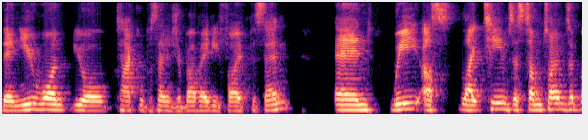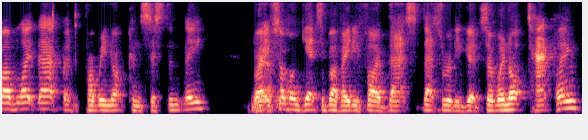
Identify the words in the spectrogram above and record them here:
then you want your tackle percentage above 85%. And we are like teams are sometimes above like that, but probably not consistently. Right. Yeah. If someone gets above 85, that's that's really good. So we're not tackling.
